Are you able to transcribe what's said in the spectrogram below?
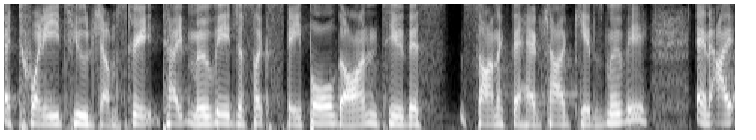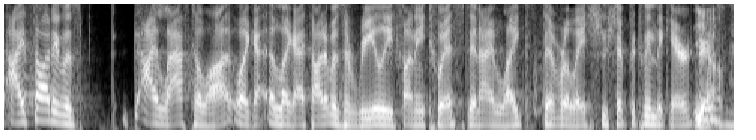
a 22 Jump Street type movie, just like stapled on to this Sonic the Hedgehog kids movie. And I, I thought it was, I laughed a lot. Like, I, like I thought it was a really funny twist and I liked the relationship between the characters. Yeah.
